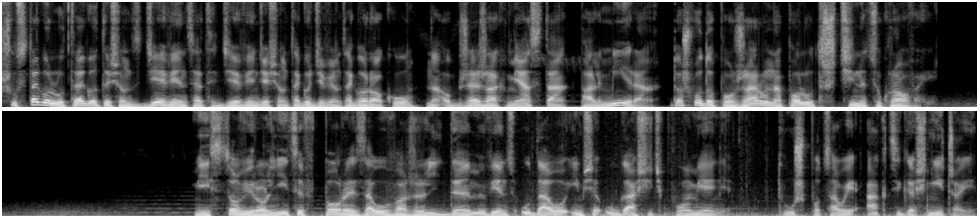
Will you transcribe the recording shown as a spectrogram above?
6 lutego 1999 roku na obrzeżach miasta Palmira doszło do pożaru na polu trzciny cukrowej. Miejscowi rolnicy w porę zauważyli dym, więc udało im się ugasić płomienie. Tuż po całej akcji gaśniczej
